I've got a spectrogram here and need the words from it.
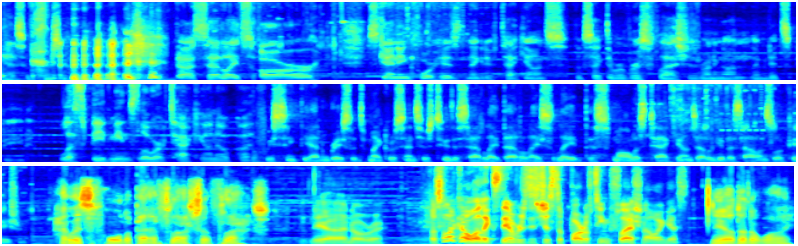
Yes, of course. Uh, satellites are scanning for his negative tachyons. Looks like the reverse flash is running on limited speed. Less speed means lower tachyon output. If we sync the atom bracelet's microsensors to the satellite, that'll isolate the smallest tachyons. That'll give us Allen's location. How is Thawne a better Flash than Flash? yeah, I know, right? Also like how Alex Danvers is just a part of Team Flash now, I guess. Yeah, I don't know why.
